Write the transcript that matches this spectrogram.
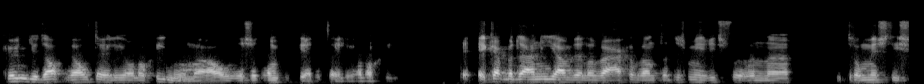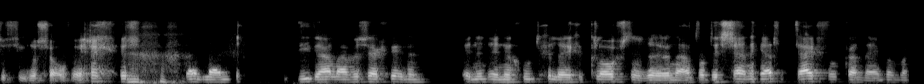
kun je dat wel teleologie noemen, al is het omgekeerde teleologie. Ik heb me daar niet aan willen wagen, want dat is meer iets voor een uh, Thomistische filosoof ergens. die daar, laten we zeggen, in een, in een, in een goed gelegen klooster uh, een aantal decennia de tijd voor kan nemen. Maar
